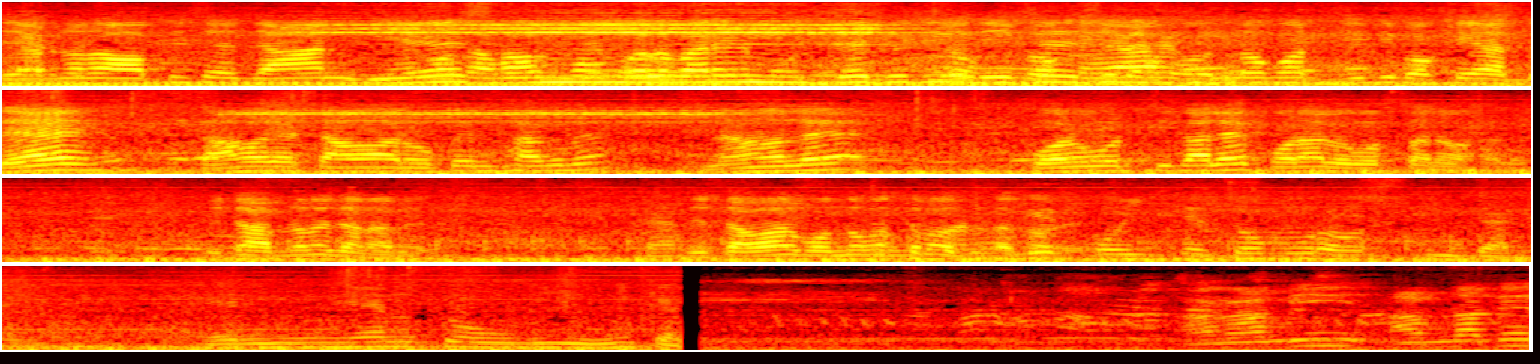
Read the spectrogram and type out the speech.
যে আপনারা অফিসে যান গিয়ে। মঙ্গলবারের মধ্যে যদি যদি অফিসে এসে বকেয়া বন্ধ কর যদি বকেয়া দেয় তাহলে টাওয়ার ওপেন থাকবে। না হলে পরবর্তীকালে কড়া ব্যবস্থা নেওয়া হবে। এটা আপনারা জানাবেন। যে টাওয়ার বন্ধ করতে বাধ্য থাকবে তো মোর অসুবিধা নেই। এর ইউনিয়ন তো আগামী আপনাদের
